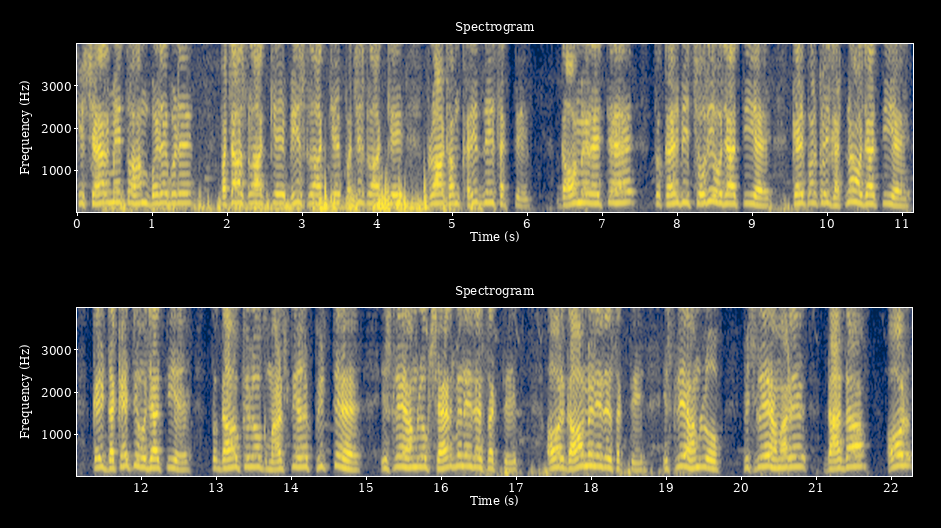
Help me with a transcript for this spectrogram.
कि शहर में तो हम बड़े बड़े पचास लाख के, बीस लाख के, पच्चीस लाख के प्लाट हम खरीद नहीं सकते। गाँव में रहते हैं तो कहीं भी चोरी हो जाती है, कहीं पर कोई घटना हो जाती है, कहीं डकैती हो जाती है तो गाँव के लोग मारते हैं, पीटते हैं। इसलिए हम लोग शहर में नहीं रह सकते और गाँव में नहीं रह सकते। इसलिए हम लोग पिछले हमारे दादा और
